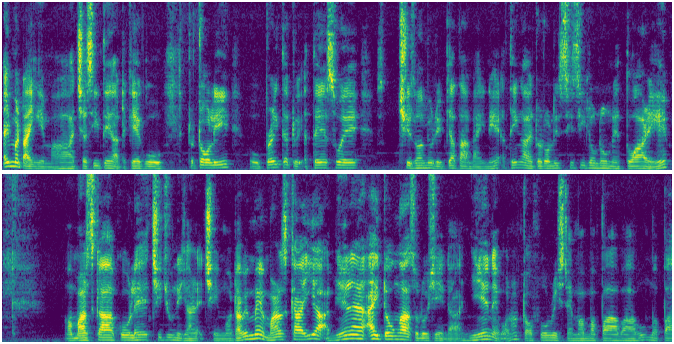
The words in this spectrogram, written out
အဲ့မတိုင်ခင်မှာချက်စီးတင်းကတကယ်ကိုတော်တော်လေးဟိုပြိသက်တွေအသေးဆွဲခြေစွမ်းမျိုးတွေပြသနိုင်တယ်အသင်းကလည်းတော်တော်လေးစီးစီးလုံးလုံးနဲ့သွားတယ်မာစကာကိုလည်းချီးကျူးနေကြတဲ့အချိန်ပေါ့ဒါပေမဲ့မာစကာကြီးကအမြဲတမ်းအဲ့တုန်းကဆိုလို့ရှိရင်ဒါညင်းနေပေါ့နော် top 4 race ထဲမှာမပါပါဘူးမပါ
